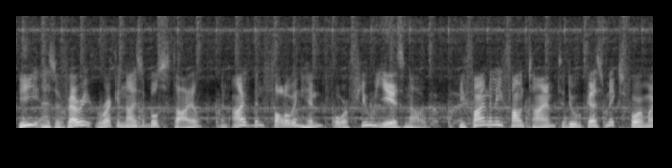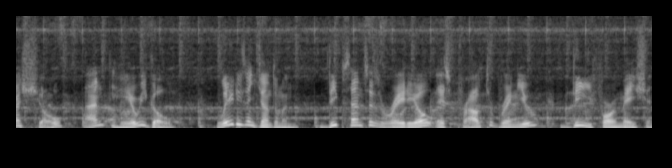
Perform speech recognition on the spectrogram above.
He has a very recognizable style and I've been following him for a few years now. He finally found time to do a guest mix for my show and here we go. Ladies and gentlemen, Deep Senses Radio is proud to bring you D-Formation.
